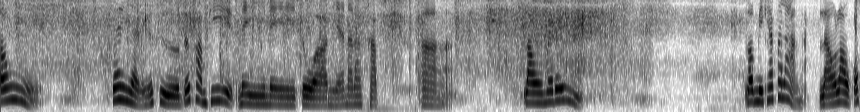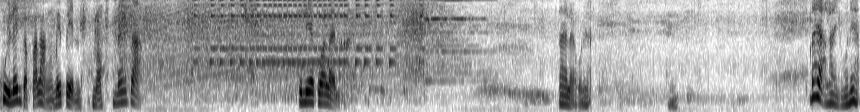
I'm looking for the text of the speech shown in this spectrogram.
ต้องแจ้งอย่างหนึ่งก็คือด้วยความที่ในในตัวเนี้ยนะนะครับ อ่า เราไม่ได้ เรามีแค่ฝรั่งอะแล้วเราก็คุยเล่นกับฝรั่งไม่เป็นเนาะเนื่องจาก จะเรียกว่าอะไรล่ะ ได้แล้วเนี่ย ได้อะไรวะเนี่ย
